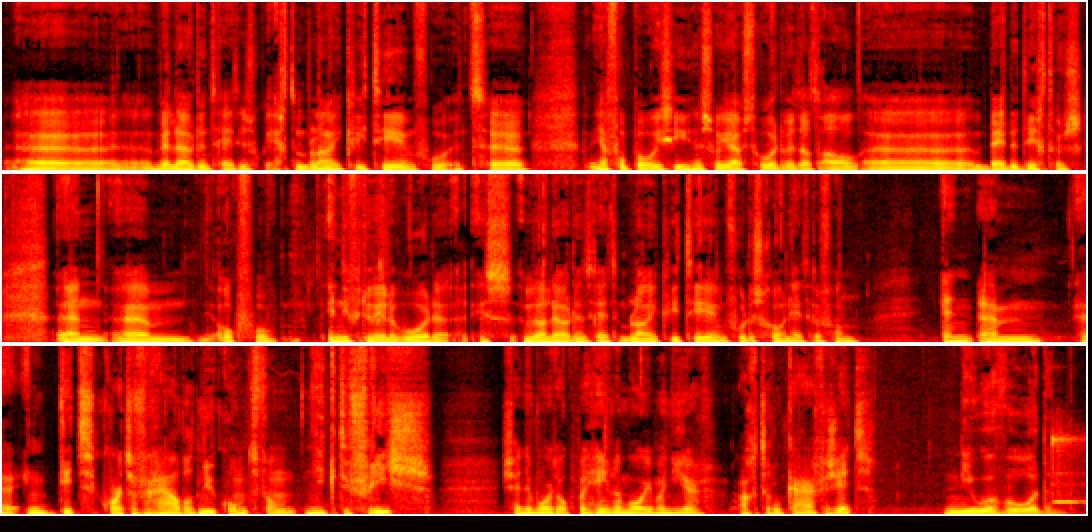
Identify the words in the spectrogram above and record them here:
Eh welluidendheid is ook echt een belangrijk criterium voor, het, eh, ja, voor poëzie. En zojuist hoorden we dat al eh, bij de dichters. En ehm, ook voor individuele woorden is welluidendheid een belangrijk criterium voor de schoonheid ervan. En ehm, eh, in dit korte verhaal dat nu komt van Niek de Vries... zijn de woorden ook op een hele mooie manier achter elkaar gezet. Nieuwe woorden.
